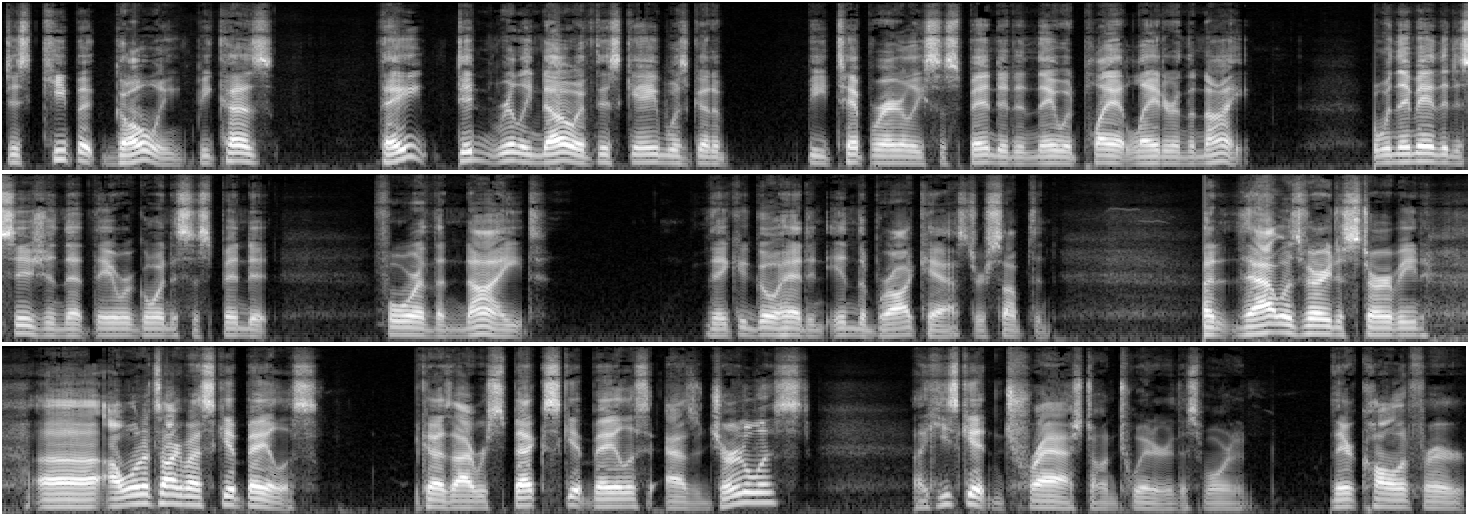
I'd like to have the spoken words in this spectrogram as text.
just keep it going because they didn't really know if this game was going to be temporarily suspended and they would play it later in the night. When they made the decision that they were going to suspend it for the night, they could go ahead and end the broadcast or something. But that was very disturbing. Uh, I want to talk about Skip Bayless because I respect Skip Bayless as a journalist. Uh, he's getting trashed on Twitter this morning. They're calling for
